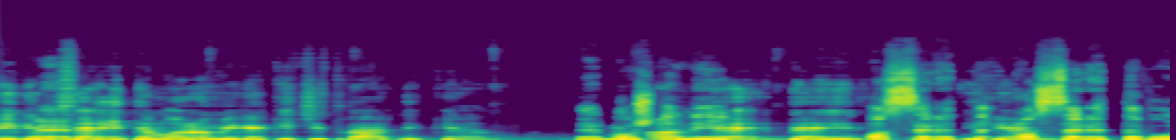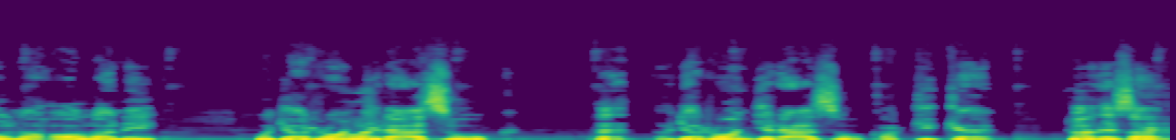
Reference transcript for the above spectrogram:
Igen, mert- szerintem arra még egy kicsit várni kell. Mert most a nép de- de én- azt, szerette, igen. azt szerette volna hallani, hogy a rongyrázók, hogy a rongyrázók, akik, eh, tudod, ez a, Eh.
